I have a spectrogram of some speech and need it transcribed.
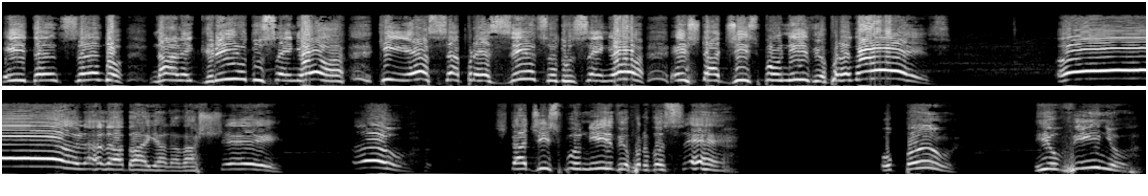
e dançando na alegria do Senhor, que essa presença do Senhor está disponível para nós. Oh. Oh, está disponível para você. O pão e o vinho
